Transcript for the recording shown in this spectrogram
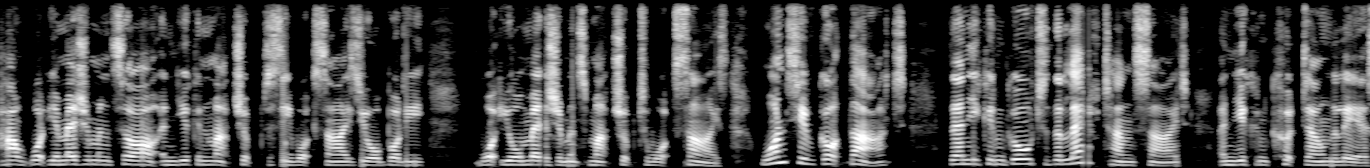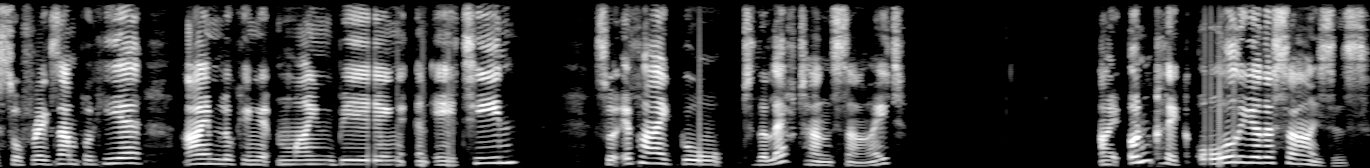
how what your measurements are and you can match up to see what size your body what your measurements match up to what size. Once you've got that then you can go to the left hand side and you can cut down the layer. So for example here I'm looking at mine being an 18 so if I go to the left hand side I unclick all the other sizes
